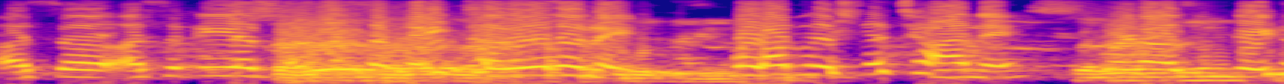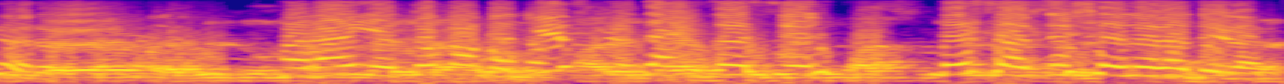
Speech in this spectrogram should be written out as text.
असं असं काही अजून असं काही ठरवलं नाही. पण हा प्रश्न छान आहे. पण अजून काही ठरवलं फराळ येतो का बनवता? गिफ्ट द्यायचं असेल तर सरदेशाला देणार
